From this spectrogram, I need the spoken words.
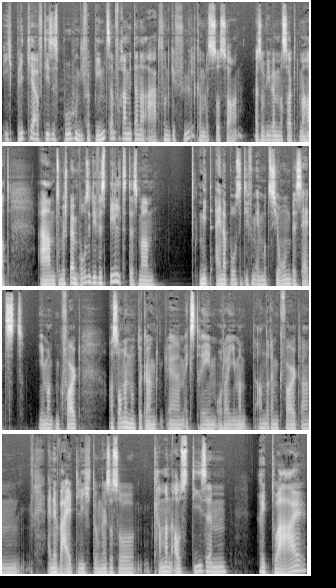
ich blicke auf dieses Buch und ich verbinde es einfach auch mit einer Art von Gefühl, kann man das so sagen? Also wie wenn man sagt, man hat ähm, zum Beispiel ein positives Bild, das man mit einer positiven Emotion besetzt. Jemandem gefällt ein Sonnenuntergang ähm, extrem oder jemand anderem gefällt ähm, eine Waldlichtung. Also so kann man aus diesem Ritual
